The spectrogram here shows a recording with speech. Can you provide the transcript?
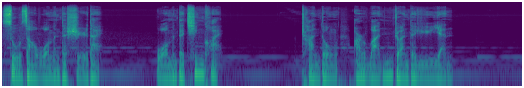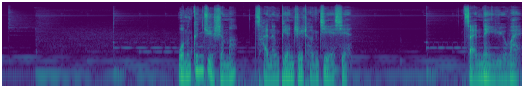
塑造我们的时代，我们的轻快，颤动而婉转的语言。我们根据什么才能编织成界限？在内与外，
